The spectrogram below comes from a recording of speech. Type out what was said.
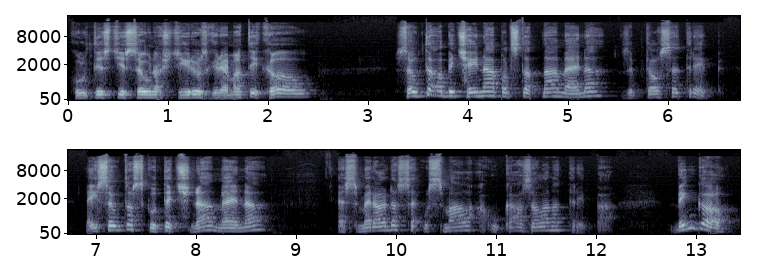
Kultisti jsou na štíru s gramatikou. Jsou to obyčejná podstatná jména? Zeptal se Trip. Nejsou to skutečná jména? Esmeralda se usmála a ukázala na Tripa. Bingo!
